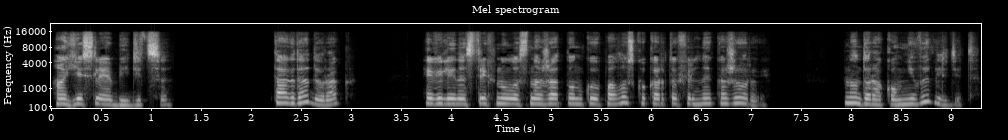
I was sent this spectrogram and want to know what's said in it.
а если обидится? Тогда дурак. Эвелина стряхнула с ножа тонкую полоску картофельной кожуры. Но дураком не выглядит.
